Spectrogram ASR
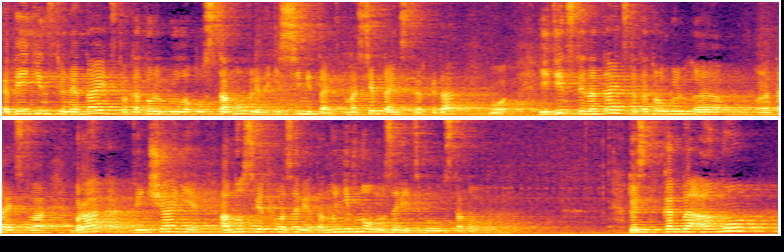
это единственное таинство, которое было установлено из семи таинств. У нас семь таинств церкви, да? Вот. Единственное таинство, которое было э, э, таинство брака, венчания, оно с Ветхого Завета, оно не в Новом Завете было установлено. То есть как бы оно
